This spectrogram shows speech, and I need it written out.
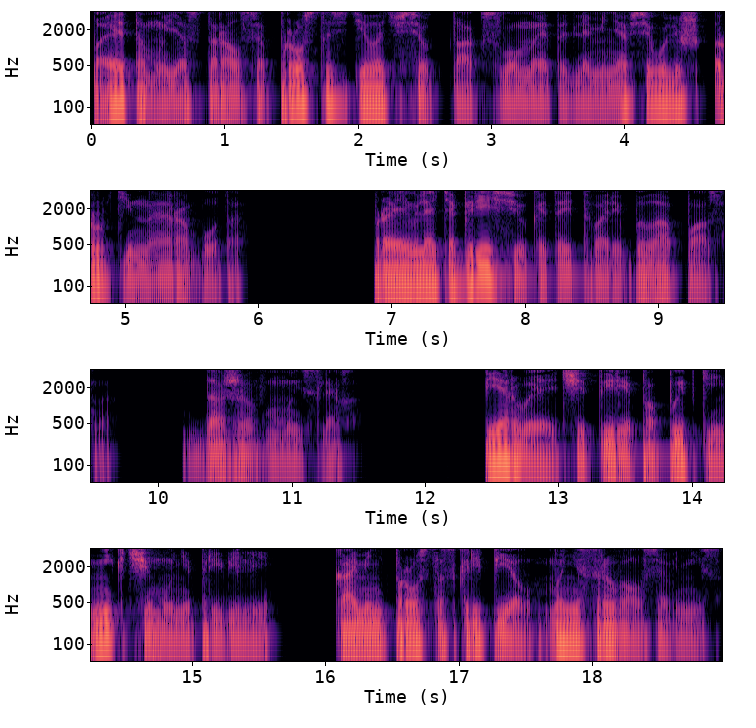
Поэтому я старался просто сделать все так, словно это для меня всего лишь рутинная работа. Проявлять агрессию к этой твари было опасно, даже в мыслях. Первые четыре попытки ни к чему не привели. Камень просто скрипел, но не срывался вниз.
